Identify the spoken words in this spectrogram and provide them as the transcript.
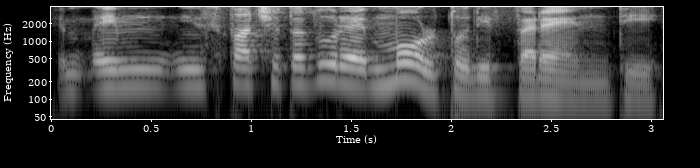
e in sfaccettature molto differenti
